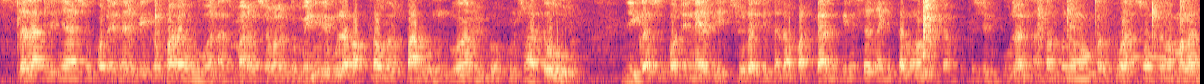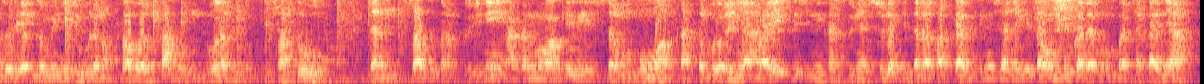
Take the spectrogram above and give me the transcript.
Selanjutnya, support energi kepada hubungan asmara seorang Gemini di bulan Oktober tahun 2021. Jika support energi sudah kita dapatkan, kini saatnya kita mengambil kartu kesimpulan ataupun yang memperkuat suatu ramalan zodiak Gemini di bulan Oktober tahun 2021. Dan satu kartu ini akan mewakili semua kategorinya. Baik, di sini kartunya sudah kita dapatkan, kini saatnya kita membuka dan membacakannya.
